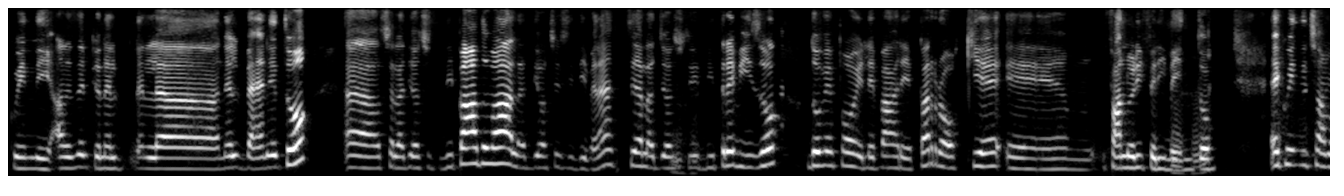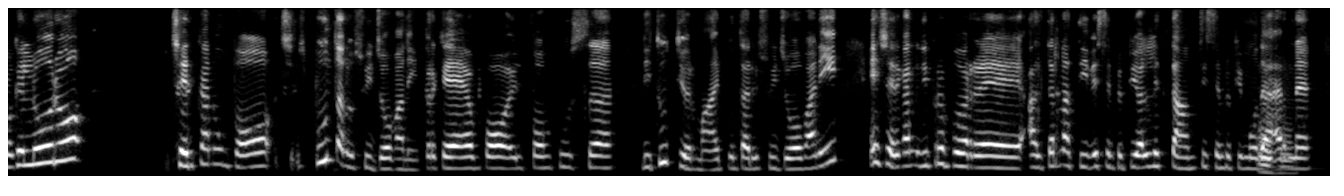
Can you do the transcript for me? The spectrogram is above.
quindi ad esempio nel, nel, nel Veneto uh, c'è la diocesi di Padova, la diocesi di Venezia, la diocesi uh-huh. di Treviso, dove poi le varie parrocchie eh, fanno riferimento. Uh-huh. E quindi diciamo che loro cercano un po', puntano sui giovani, perché è un po' il focus di tutti ormai, puntare sui giovani e cercano di proporre alternative sempre più allettanti, sempre più moderne. Uh-huh.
